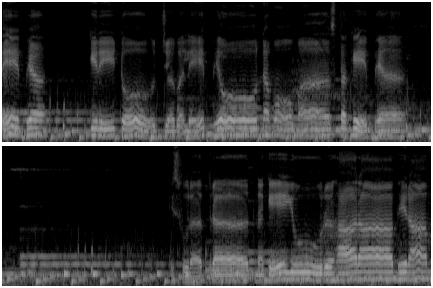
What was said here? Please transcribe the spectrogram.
तेभ्य किरीटोज्ज्वलेभ्यो नमो मस्तकेभ्य स्फुरद्रत्नकेयूरहाराभिराम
